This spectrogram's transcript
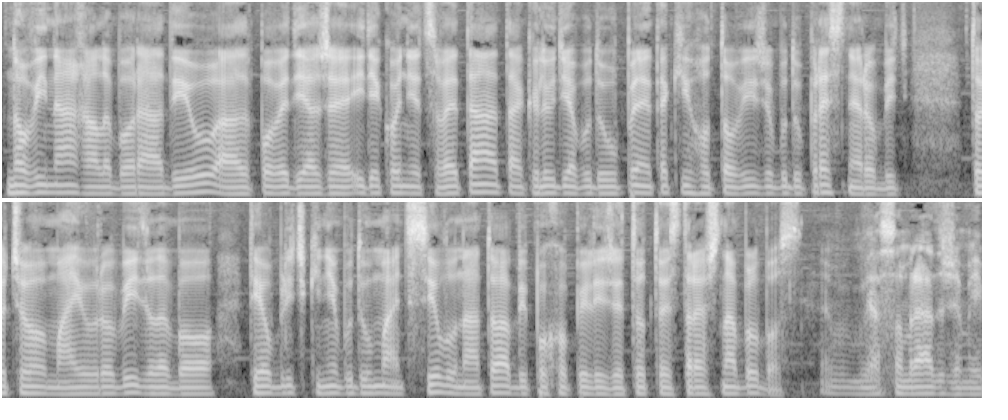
novinách alebo rádiu a povedia, že ide koniec sveta, tak ľudia budú úplne takí hotoví, že budú presne robiť to, čo majú robiť, lebo tie obličky nebudú mať silu na to, aby pochopili, že toto je strašná blbosť. Ja som rád, že mi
